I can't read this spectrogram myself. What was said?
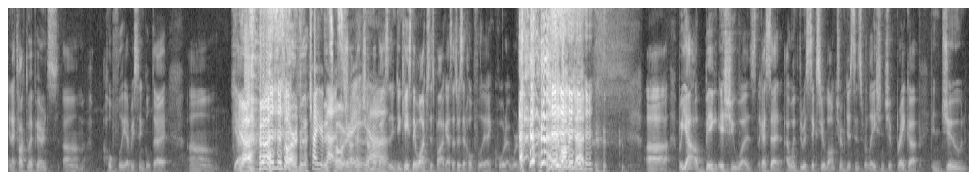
And I talk to my parents um, hopefully every single day. Um, yeah. Yeah, it's hard. Try your It's best, hard. I right? try my best. In, in case they watch this podcast, that's why I said hopefully. I quote I word. Hey, mom and dad Uh, but yeah, a big issue was, like I said, I went through a six year long term distance relationship breakup in June.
